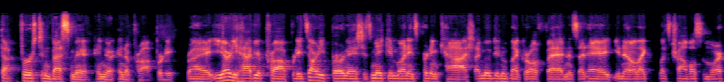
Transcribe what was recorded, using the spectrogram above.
that first investment in a, in a property, right? You already have your property. It's already furnished. It's making money. It's putting cash. I moved in with my girlfriend and said, Hey, you know, like let's travel some more.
